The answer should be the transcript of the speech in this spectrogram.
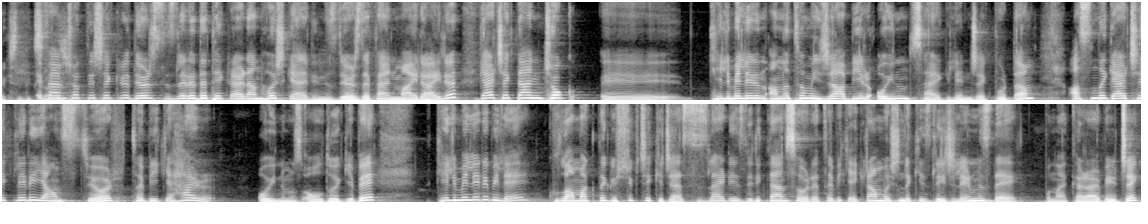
İstedik Efendim çok teşekkür ediyoruz. Sizlere de tekrardan hoş geldiniz diyoruz efendim ayrı ayrı. Gerçekten çok e, kelimelerin anlatamayacağı bir oyun sergilenecek burada. Aslında gerçekleri yansıtıyor tabii ki her oyunumuz olduğu gibi. Kelimeleri bile kullanmakta güçlük çekeceğiz. Sizler de izledikten sonra tabii ki ekran başındaki izleyicilerimiz de buna karar verecek.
